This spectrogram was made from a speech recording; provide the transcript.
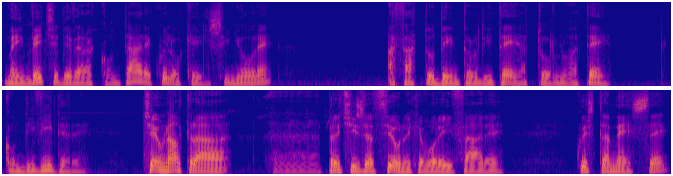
ma invece deve raccontare quello che il Signore ha fatto dentro di te, attorno a te, condividere. C'è un'altra eh, precisazione che vorrei fare. Questa messe,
